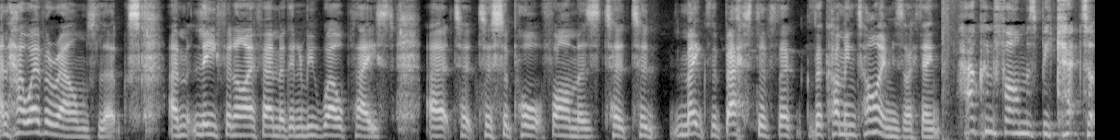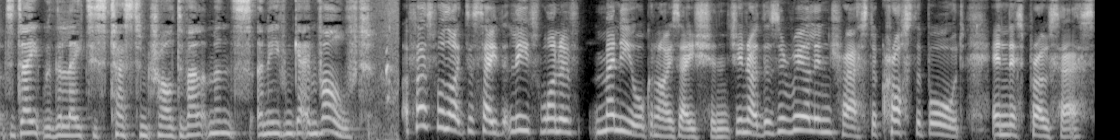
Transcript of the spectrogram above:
And however Elms looks, um, Leaf and IFM are going to be well placed uh, to, to support farmers to, to make the best of the, the coming times, I think. How can farmers be kept up to date with the latest test and trial developments and even get involved? First of all, like to say that Leaves one of many organisations. You know, there's a real interest across the board in this process.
